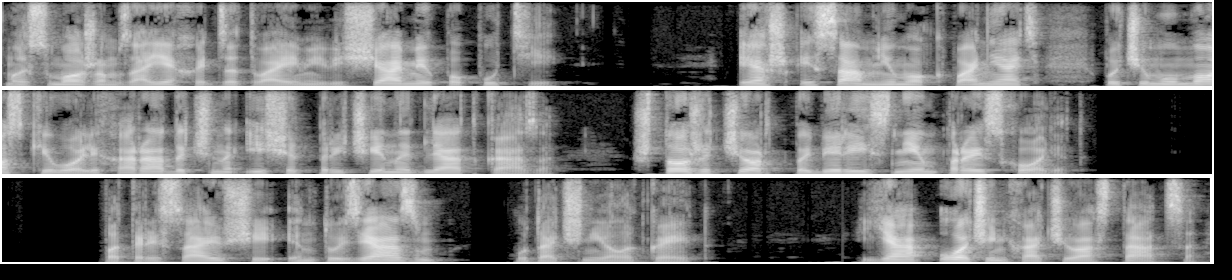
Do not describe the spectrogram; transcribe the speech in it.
Мы сможем заехать за твоими вещами по пути». Эш и сам не мог понять, почему мозг его лихорадочно ищет причины для отказа. Что же, черт побери, с ним происходит? «Потрясающий энтузиазм?» – уточнила Кейт. «Я очень хочу остаться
